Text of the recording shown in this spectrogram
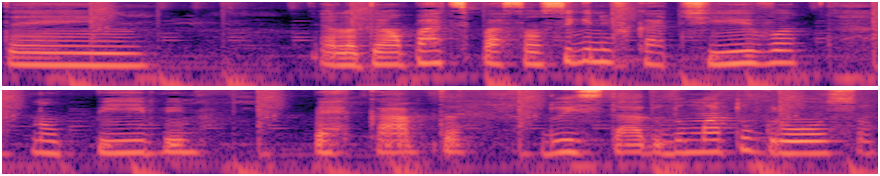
tem, ela tem uma participação significativa no PIB per capita do estado do Mato Grosso.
